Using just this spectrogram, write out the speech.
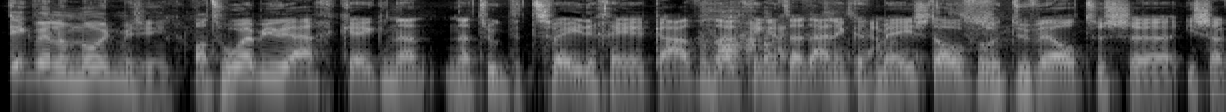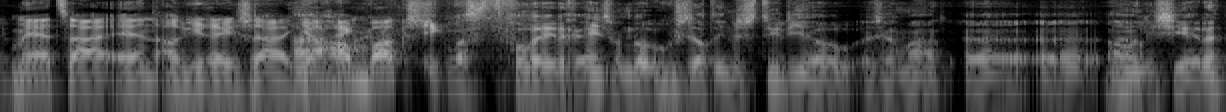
Ik wil hem nooit meer zien. Want hoe hebben jullie eigenlijk gekeken naar natuurlijk de tweede gele kaart? Want daar ging het uiteindelijk het meest over. Het duel tussen eh, Isaac Mehta en Alireza Jahanbaks. Ik was het volledig eens hoe ze dat in de studio eh, zeg maar, eh, eh, analyseren.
